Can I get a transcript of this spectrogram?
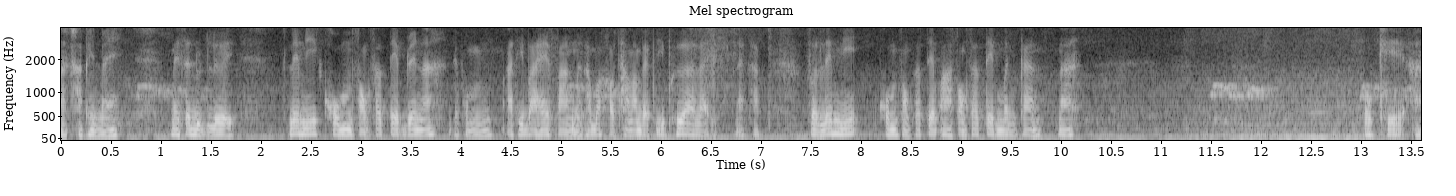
นะครับเห็นไหม ไม่สะดุดเลย เล่มนี้คม 2 สเต็ปด้วยนะ เดี๋ยวผมอธิบายให้ฟังนะครับ ว่าเขาทำมาแบบนี้เพื่ออะไรนะครับ ส่วนเล่มนี้คม 2 สเต็ปอะสองสเต็ปเหมือนกันนะ โอเคอะ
